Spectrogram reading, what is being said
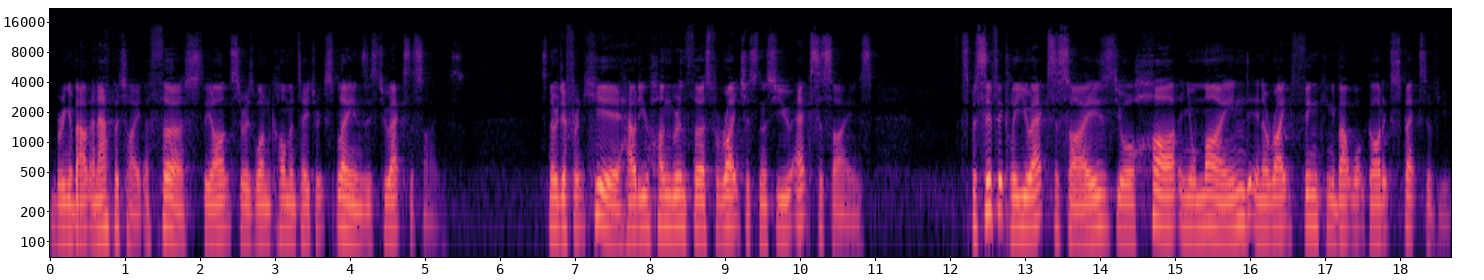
bring about an appetite, a thirst? The answer, as one commentator explains, is to exercise. It's no different here. How do you hunger and thirst for righteousness? You exercise. Specifically, you exercise your heart and your mind in a right thinking about what God expects of you.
